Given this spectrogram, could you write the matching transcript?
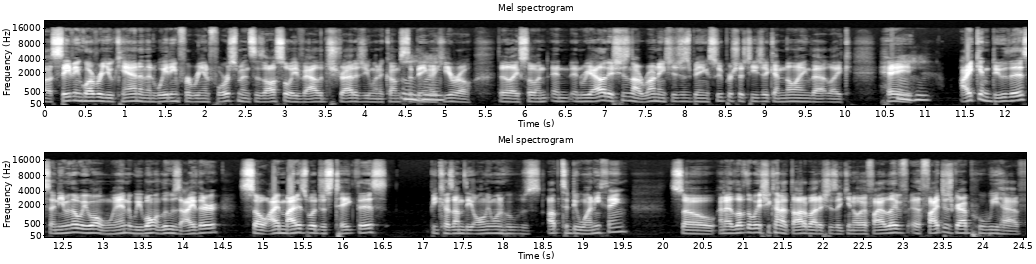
Uh, saving whoever you can and then waiting for reinforcements is also a valid strategy when it comes to being a Mhm. hero. They're like, so in, in, in reality, she's not running. She's just being super strategic and knowing that, like, hey, Mhm. I can do this. And even though we won't win, we won't lose either. So I might as well just take this because I'm the only one who's up to do anything. So, and I love the way she kind of thought about it. She's like, you know, if I live, if I just grab who we have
